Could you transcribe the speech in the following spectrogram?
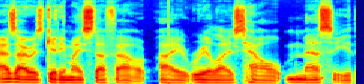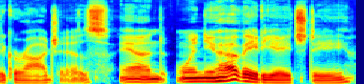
as I was getting my stuff out, I realized how messy the garage is. And when you have ADHD,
